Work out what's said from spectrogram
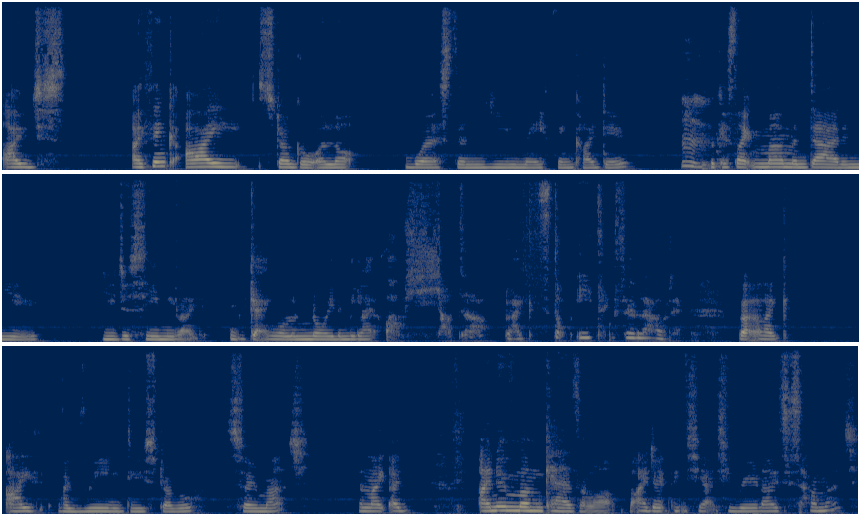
I just i think i struggle a lot worse than you may think i do. Mm. because like mum and dad and you you just see me like getting all annoyed and be like oh shut up. Like stop eating so loud. But like i i really do struggle so much. And like i i know mum cares a lot but i don't think she actually realizes how much.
